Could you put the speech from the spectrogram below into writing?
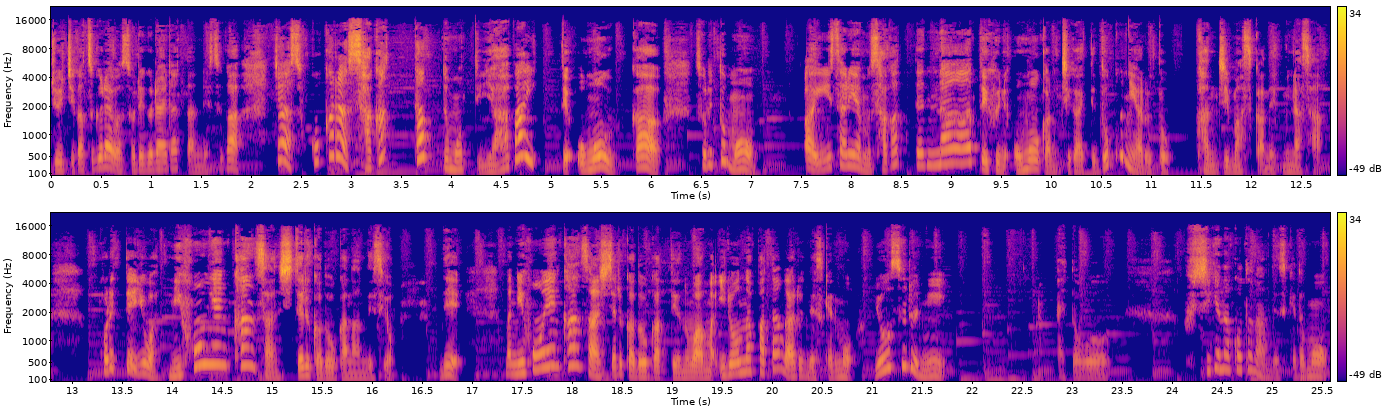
11月ぐらいはそれぐらいだったんですが、じゃあそこから下がったって思ってやばいって思うか、それとも、あ、イーサリアム下がってんなーっていうふうに思うかの違いってどこにあると感じますかね皆さん。これって要は日本円換算してるかどうかなんですよ。で、まあ、日本円換算してるかどうかっていうのは、まあ、いろんなパターンがあるんですけども、要するに、えっと、不思議なことなんですけども、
